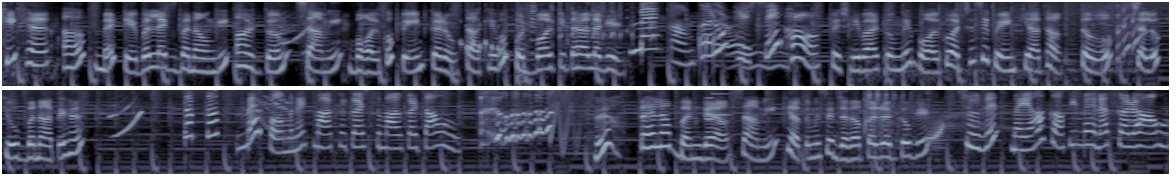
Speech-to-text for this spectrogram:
ठीक है, अब मैं टेबल लेग्स बनाऊँगी और तुम सामी बॉल को पेंट करो ताकि वो फुटबॉल की तरह लगे। मैं काम फिर से हाँ पिछली बार तुमने बॉल को अच्छे से पेंट किया था तो चलो क्यूब बनाते हैं। तब तक मैं परमानेंट मार्कर का इस्तेमाल करता हूँ। पहला बन गया। सामी क्या तुम इसे जगह पर रख दोगे? सुजन मैं यहाँ काफ़ी मेहनत कर रहा हूँ।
